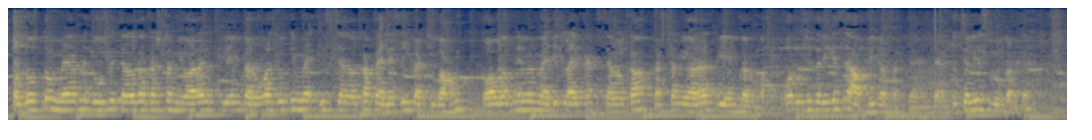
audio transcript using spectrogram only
और दोस्तों, मैं अपने दूसरे चैनल का कस्टम यूआरएल क्लेम करूँगा क्योंकि मैं इस चैनल का पहले से ही कर चुका हूँ। तो अब अपने मैजिक लाइफ एक्स चैनल का कस्टम यूआरएल क्लेम करूँगा और उसी तरीके से आप भी कर सकते हैं। तो चलिए शुरू करते हैं।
